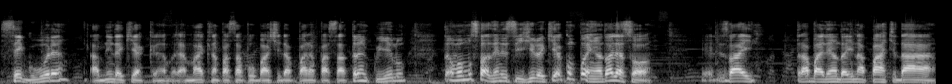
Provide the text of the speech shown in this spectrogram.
segura, abrindo aqui a câmera. A máquina passar por baixo dá para passar tranquilo. Então vamos fazendo esse giro aqui acompanhando. Olha só, eles vai trabalhando aí na parte da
